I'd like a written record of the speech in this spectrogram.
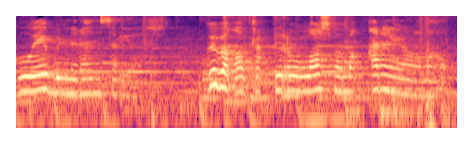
Gue beneran serius. Gue bakal traktir lo sama makanan yang lo mau.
